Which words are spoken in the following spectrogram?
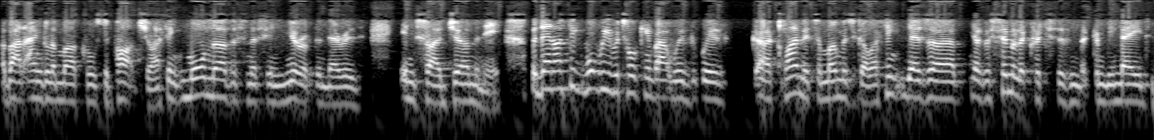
about Angela Merkel's departure. I think more nervousness in Europe than there is inside Germany. But then I think what we were talking about with, with uh, climate a moment ago, I think there's a, there's a similar criticism that can be made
